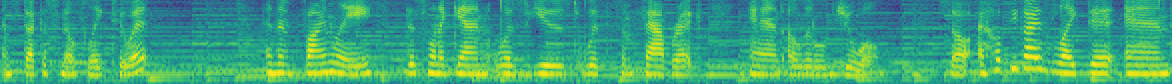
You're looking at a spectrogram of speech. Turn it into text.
and stuck a snowflake to it. And then finally, this one again was used with some fabric and a little jewel. So I hope you guys liked it and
